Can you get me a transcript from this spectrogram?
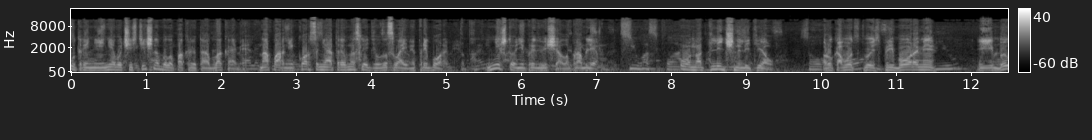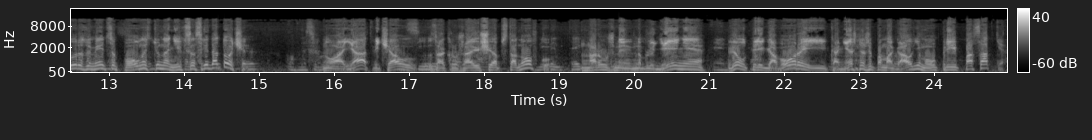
Утреннее небо частично было покрыто облаками. Напарник Корса неотрывно следил за своими приборами. Ничто не предвещало проблем. Он отлично летел, руководствуясь приборами, и был, разумеется, полностью на них сосредоточен. Ну а я отвечал за окружающую обстановку, наружные наблюдения, вел переговоры и, конечно же, помогал ему при посадке.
